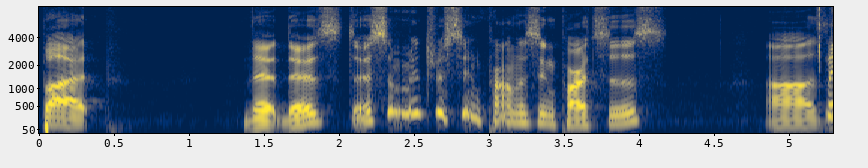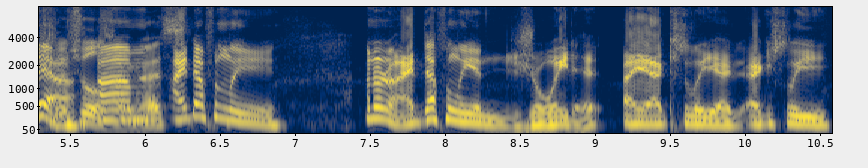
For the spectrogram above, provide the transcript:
but there, there's there's some interesting, promising parts to this. Uh, the visuals um, are nice. I definitely, I don't know. I definitely enjoyed it. I actually, I actually,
